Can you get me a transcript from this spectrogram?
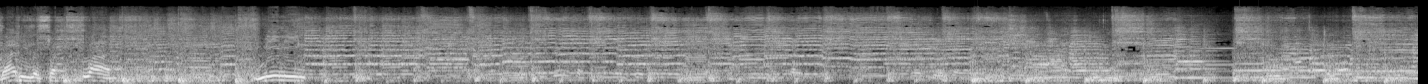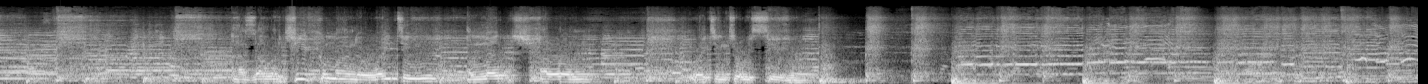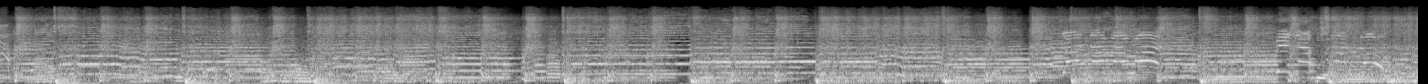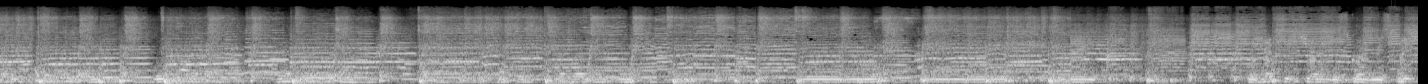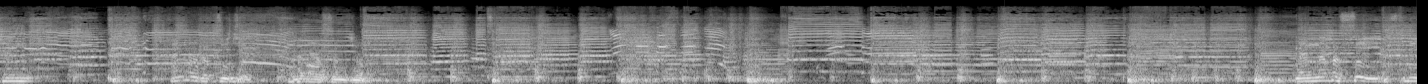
that is a Swahili meaning as our chief commander waiting alone, alone waiting to receive her. Teacher in the school administration, and other teachers for the awesome job. Then number six, we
